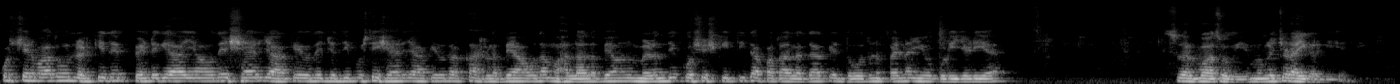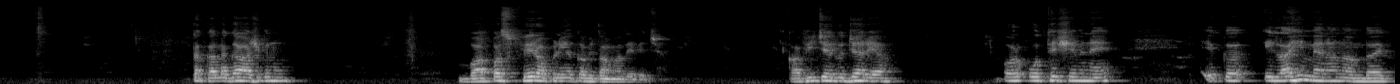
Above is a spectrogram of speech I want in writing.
ਕੁਛ ਚਿਰ ਬਾਅਦ ਉਹ ਲੜਕੀ ਦੇ ਪਿੰਡ ਗਿਆ ਜਾਂ ਉਹਦੇ ਸ਼ਹਿਰ ਜਾ ਕੇ, ਉਹਦੇ ਜੱਦੀ ਪੁਸ਼ਤੀ ਸ਼ਹਿਰ ਜਾ ਕੇ ਉਹਦਾ ਘਰ ਲੱਭਿਆ, ਉਹਦਾ ਮਹੱਲਾ ਲੱਭਿਆ, ਉਹਨੂੰ ਮਿਲਣ ਦੀ ਕੋਸ਼ਿਸ਼ ਕੀਤੀ ਤਾਂ ਪਤਾ ਲੱਗਾ ਕਿ ਦੋ ਦਿਨ ਪਹਿਲਾਂ ਹੀ ਉਹ ਕੁੜੀ ਜਿਹੜੀ ਹੈ ਸਵਰਗਵਾਸ ਹੋ ਗਈ ਹੈ, ਮਤਲਬ ਚੜਾਈ ਕਰ ਗਈ ਹੈ ਜੀ। ਧੱਕਾ ਲੱਗਾ ਆਸ਼ਿਕ ਨੂੰ। ਵਾਪਸ ਫਿਰ ਆਪਣੀਆਂ ਕਵਿਤਾਵਾਂ ਦੇ ਵਿੱਚ। ਕਾਫੀ ਚਿਰ ਰੁੱਝਾ ਰਿਹਾ ਔਰ ਉੱਥੇ ਸ਼ਿਵ ਨੇ ਇੱਕ ਇਲਾਹੀ ਮੈਨਾ ਨਾਮ ਦਾ ਇੱਕ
